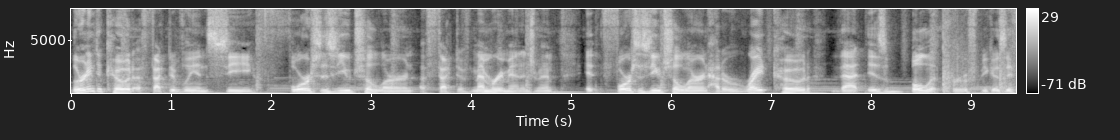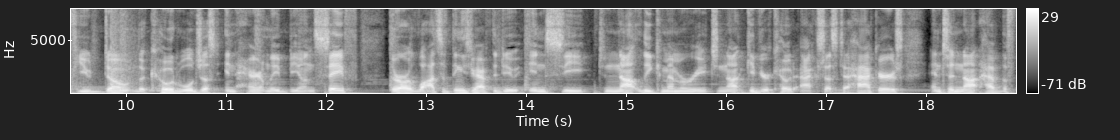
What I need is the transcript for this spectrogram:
Learning to code effectively in C forces you to learn effective memory management. It forces you to learn how to write code that is bulletproof because if you don't, the code will just inherently be unsafe. There are lots of things you have to do in C to not leak memory, to not give your code access to hackers, and to not have the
